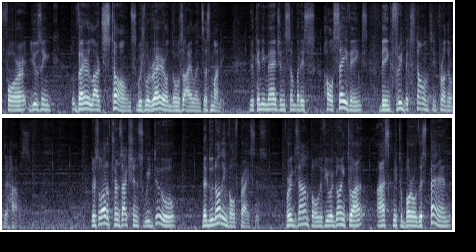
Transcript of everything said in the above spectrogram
for using very large stones, which were rare on those islands, as money. You can imagine somebody's whole savings being three big stones in front of their house. There's a lot of transactions we do that do not involve prices. For example, if you were going to ask me to borrow this pen,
